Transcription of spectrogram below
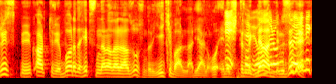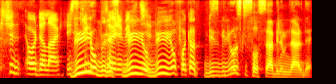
risk büyük arttırıyor. Bu arada hepsinden Allah razı olsun tabii. İyi ki varlar yani o E, eleştirmek tabii ne onlar onu haddimize de. söylemek için oradalar. Riski Büyüyor bu risk, söylemek büyüyor, için. büyüyor. Fakat biz biliyoruz ki sosyal bilimlerde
